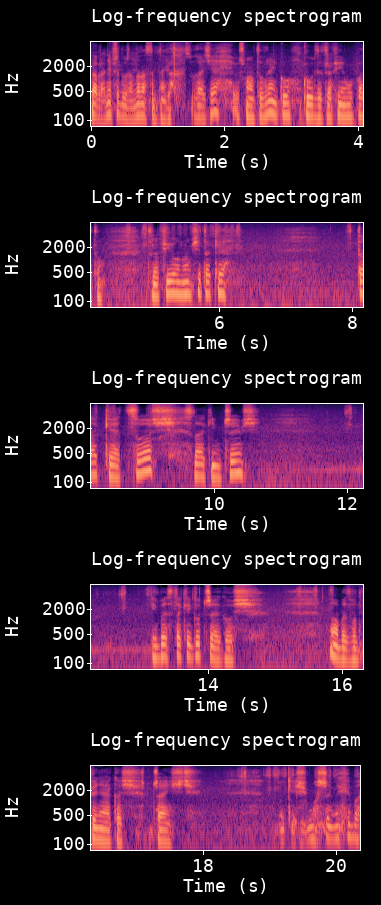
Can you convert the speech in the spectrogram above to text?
Dobra, nie przedłużam, do następnego. Słuchajcie, już mam to w ręku. Kurde, trafiłem łopatą. Trafiło nam się takie takie coś z takim czymś i bez takiego czegoś. No, bez wątpienia jakaś część jakiejś maszyny chyba.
